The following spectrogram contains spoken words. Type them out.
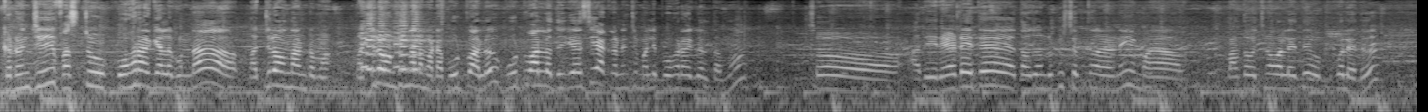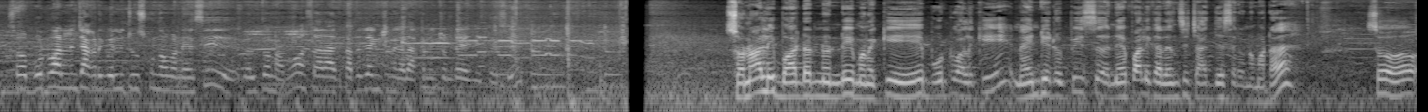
ఇక్కడ నుంచి ఫస్ట్ బోహరాకి వెళ్ళకుండా మధ్యలో ఉందంట మధ్యలో ఉంటుందన్నమాట బూట్వాల్. బూట్వాల్లో దిగేసి అక్కడ నుంచి మళ్ళీ బోహరాకి వెళ్తాము. సో అది రేట్ అయితే థౌజండ్ రూపీస్ చెప్తున్నారని మా మనతో వచ్చిన వాళ్ళు అయితే ఒప్పుకోలేదు. సో బూట్వాల్ నుంచి అక్కడికి వెళ్ళి చూసుకుందాం అనేసి వెళ్తున్నాము. సార్ అది పెద్ద జంక్షన్ కదా అక్కడ నుంచి ఉంటాయని చెప్పేసి. సొనాలి బార్డర్ నుండి మనకి బూట్ వాళ్ళకి ninety rupees Nepali currency charge చేశారన్నమాట. సో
